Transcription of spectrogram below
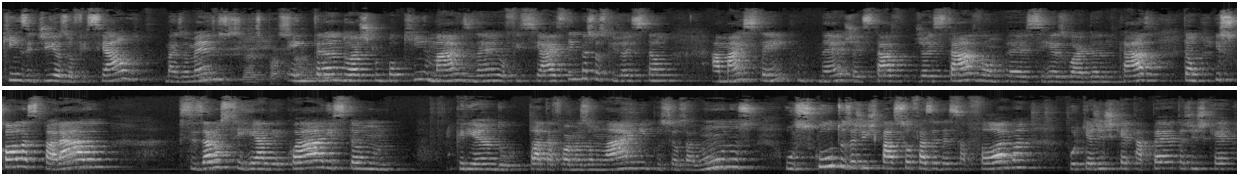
15 dias oficial, mais ou menos. Entrando, acho que um pouquinho mais, né, oficiais. Tem pessoas que já estão há mais tempo, né, já, estavam, já estavam é, se resguardando em casa. Então, escolas pararam, precisaram se readequar, estão criando plataformas online para os seus alunos. Os cultos a gente passou a fazer dessa forma, porque a gente quer estar perto, a gente quer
